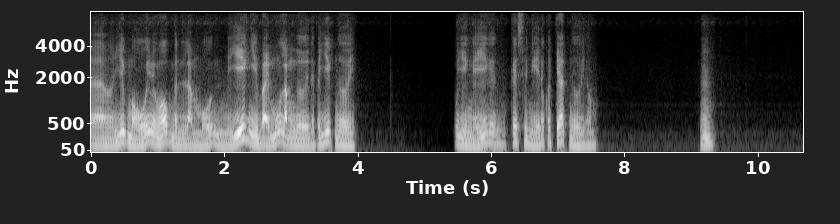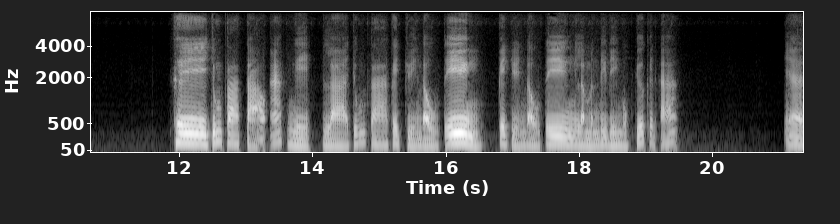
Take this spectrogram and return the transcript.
Uh, giết mũi mai mốt mình làm mũi mình bị giết. Như vậy muốn làm người thì phải giết người. Quý vị nghĩ cái, cái suy nghĩ nó có chết người không? Ừ? khi chúng ta tạo ác nghiệp là chúng ta cái chuyện đầu tiên cái chuyện đầu tiên là mình đi địa ngục trước cái đã. Dạ,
